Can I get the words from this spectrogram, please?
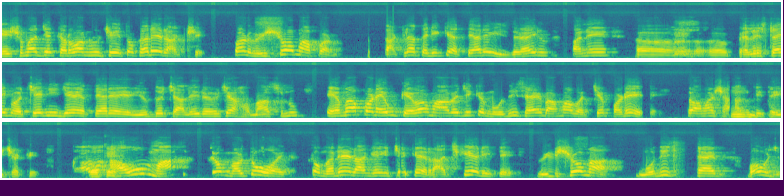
દેશમાં જે કરવાનું છે એ તો કરે રાખશે. પણ વિશ્વમાં પણ દાખલા તરીકે અત્યારે ઇઝરાયલ અને પેલેસ્ટાઇન વચ્ચેની જે અત્યારે યુદ્ધ ચાલી રહ્યું છે હમાસનું એમાં પણ એવું કહેવામાં આવે છે કે મોદી સાહેબ આમાં વચ્ચે પડે તો આમાં શાંતિ થઈ શકે. આવું- માન જો મળતું હોય તો મને લાગે છે કે રાજકીય રીતે વિશ્વમાં મોદી સાહેબ બહુ જ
